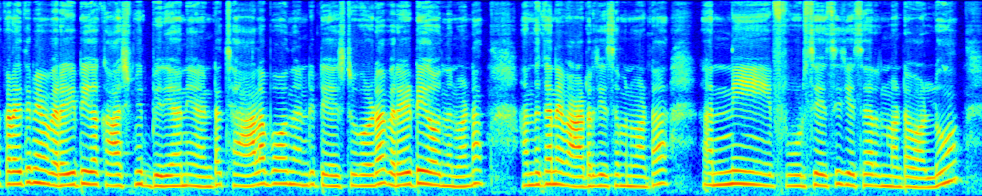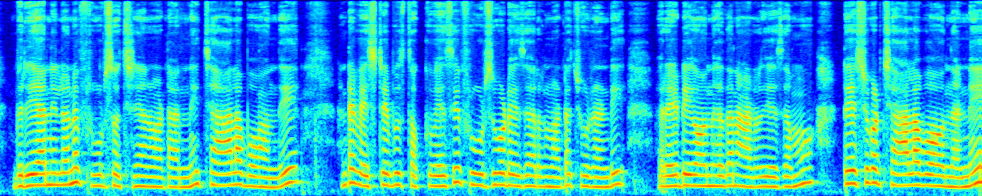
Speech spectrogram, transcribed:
అక్కడైతే మేము వెరైటీగా కాశ్మీర్ బిర్యానీ అంట చాలా బాగుందండి టేస్ట్ కూడా వెరైటీగా ఉందనమాట అందుకని ఆర్డర్ చేసామన్నమాట అన్నీ ఫ్రూట్స్ వేసి చేశారనమాట వాళ్ళు. బిర్యానీలోనే ఫ్రూట్స్ వచ్చినాయి అనమాట అన్నీ చాలా బాగుంది. అంటే వెజిటేబుల్స్ తక్కువ వేసి ఫ్రూట్స్ కూడా వేసారనమాట చూడండి. వెరైటీగా ఉంది కదా అని ఆర్డర్ చేసాము టేస్ట్ కూడా చాలా బాగుందండి.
